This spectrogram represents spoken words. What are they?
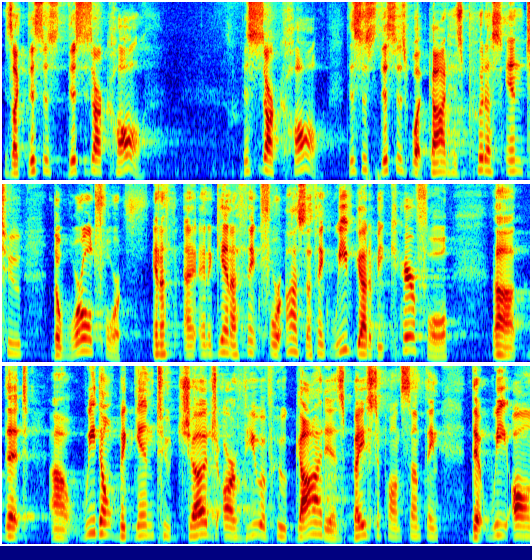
He's like, this is, this is our call. This is our call. This is, this is what God has put us into the world for. And, and again, I think for us, I think we've got to be careful uh, that uh, we don't begin to judge our view of who God is based upon something that we all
